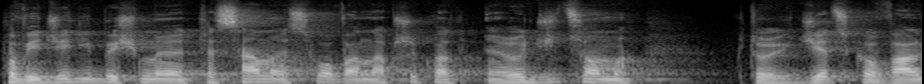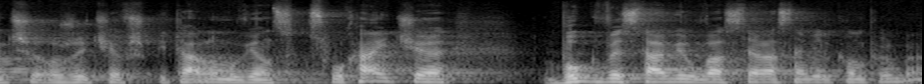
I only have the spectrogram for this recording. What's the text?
powiedzielibyśmy te same słowa na przykład rodzicom, których dziecko walczy o życie w szpitalu, mówiąc: Słuchajcie, Bóg wystawił was teraz na wielką próbę?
